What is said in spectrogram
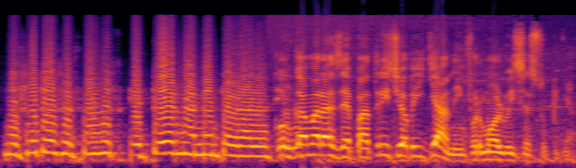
nosotros estamos eternamente agradecidos. Con cámaras de Patricio Villán, informó Luis Estupiñán.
